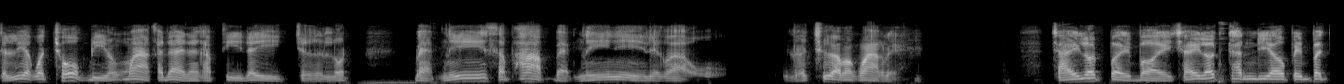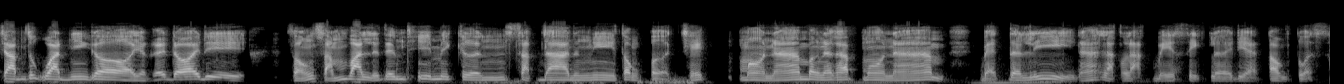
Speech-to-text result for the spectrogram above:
จะเรียกว่าโชคดีมากๆก็ได้นะครับ ที่ได้เจอรถ แบบนี้สภาพแบบนี้นี่เรียกว่า โอ้เหลือเชื่อมากๆเลย ใช้รถบ่อยๆ ใช้รถคันเดียวเป็นประจำทุกวันนี้ก็ อย่างน้อยๆดิสองสามวันหรือเต็มที่ไม่เกินสัปดาห์หนึ่งนี่ต้องเปิดเช็คหม้อน้ำบ้างนะครับหม้อน้ำแบตเตอรี่นะ หลักๆเบสิกเลยเดี๋ยวต้องตรวจส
